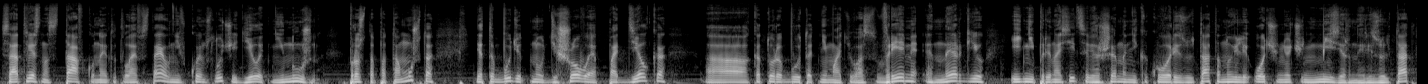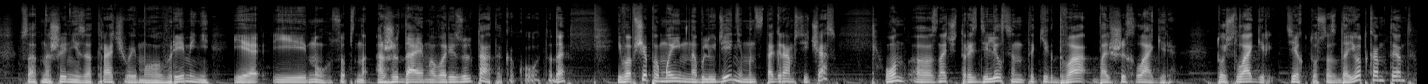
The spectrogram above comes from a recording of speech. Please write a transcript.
Соответственно, ставку на этот lifestyle ни в коем случае делать не нужно. Просто потому, что это будет ну, дешевая подделка который будет отнимать у вас время, энергию и не приносить совершенно никакого результата, ну или очень-очень мизерный результат в соотношении затрачиваемого времени и, и ну, собственно, ожидаемого результата какого-то, да. И вообще, по моим наблюдениям, Инстаграм сейчас, он, а, значит, разделился на таких два больших лагеря. То есть лагерь тех, кто создает контент,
